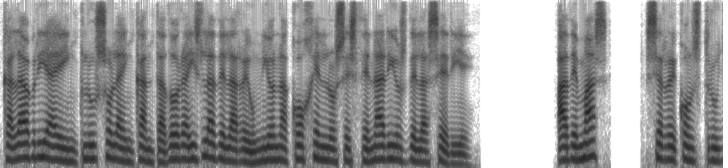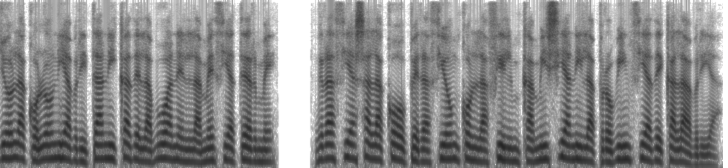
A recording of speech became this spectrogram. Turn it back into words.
Calabria e incluso la encantadora isla de la Reunión acogen los escenarios de la serie. Además, se reconstruyó la colonia británica de Labuan en la Mecia Terme, gracias a la cooperación con la Film Commission y la provincia de Calabria.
